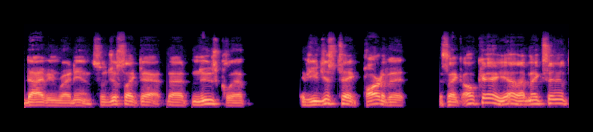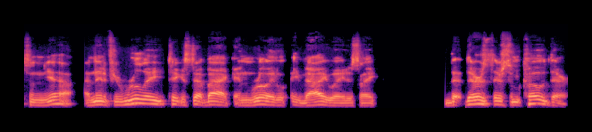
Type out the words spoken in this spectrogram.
diving right in. So just like that that news clip, if you just take part of it, it's like okay, yeah, that makes sense, and yeah, and then if you really take a step back and really evaluate, it's like th- there's there's some code there.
